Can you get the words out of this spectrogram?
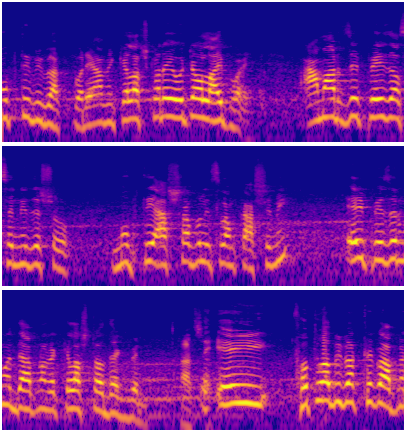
মুফতি বিভাগ পড়ে আমি ক্লাস করে ওইটাও লাইভ হয়। আমার যে পেজ আছে নিজস্ব মুফতি আশরাফুল ইসলাম কাশিমি এই পেজের মধ্যে আপনারা ক্লাসটাও দেখবেন। আচ্ছা। এই ফতুয়া বিভাগ থেকেও আপনি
